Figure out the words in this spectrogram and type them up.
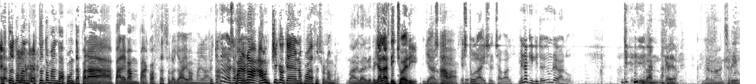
estoy tomando, estoy tomando apuntes para, para Iván, para cocérselo yo a Iván Mayar. ¿Pero tú Ah, qué me vas a Bueno, hacer? no, a un chico que no puedo decir su nombre. Vale, vale, bien. Pero ya lo has dicho, Eri. Ya, es que Ah, va, hizo el chaval. Ven aquí, que te doy un regalo. Iván, calla. De verdad, en serio.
